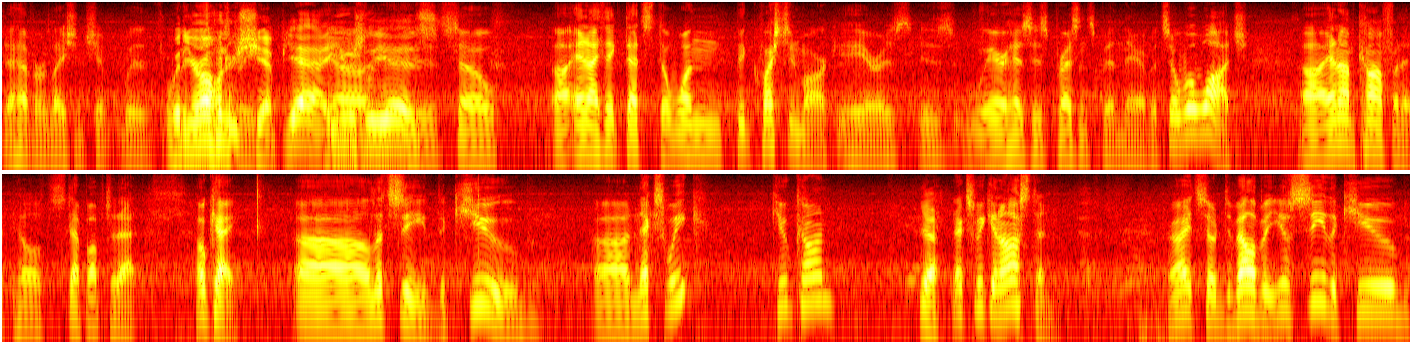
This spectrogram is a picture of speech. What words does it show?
to have a relationship with with your ownership. Yeah, it usually is. So, uh, and I think that's the one big question mark here is is where has his presence been there? But so we'll watch, uh, and I'm confident he'll step up to that. Okay, uh, let's see the Cube uh, next week, KubeCon. Yeah. Next week in Austin right? So develop it, you'll see the cube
